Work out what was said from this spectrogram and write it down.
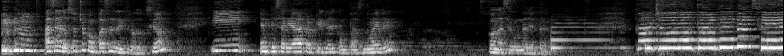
Hace los ocho compases de introducción y empezaría a partir del compás 9 con la segunda letra. Cayó la tarde vencida,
